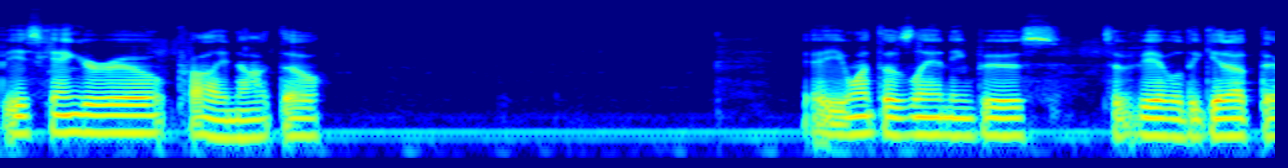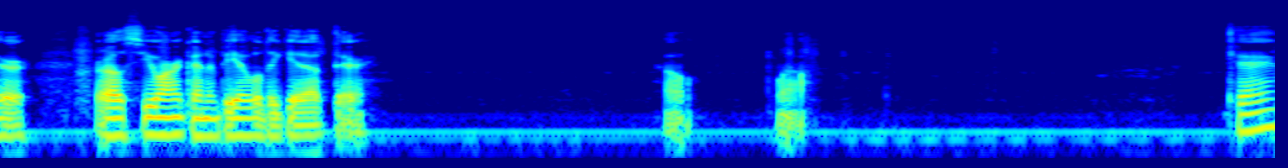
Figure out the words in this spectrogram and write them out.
Beast Kangaroo. Probably not, though. Yeah, you want those landing boosts to be able to get up there. Or else you aren't going to be able to get up there. Oh, wow. Okay.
